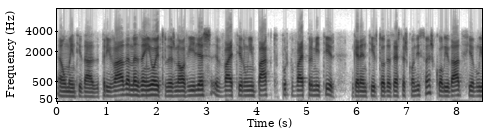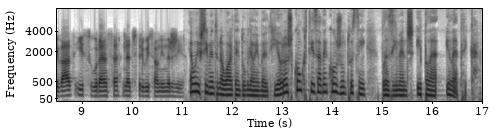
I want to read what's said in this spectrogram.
a uma entidade privada, mas em oito das nove ilhas vai ter um impacto porque vai permitir garantir todas estas condições, qualidade, fiabilidade e segurança na distribuição de energia. É um investimento na ordem de um milhão e meio de euros, concretizado em conjunto assim pela Siemens e pela Elétrica.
